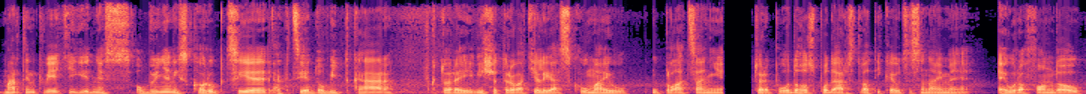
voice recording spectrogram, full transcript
Martin Kvietik je dnes obvinený z korupcie akcie Dobytkár, v ktorej vyšetrovatelia skúmajú uplácanie ktoré pôdohospodárstva týkajúce sa najmä eurofondov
